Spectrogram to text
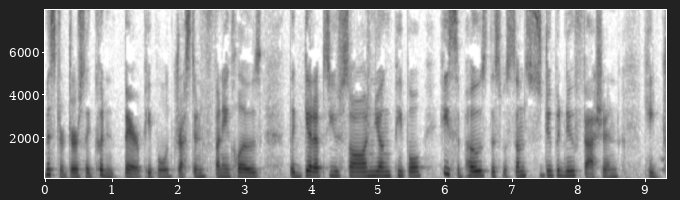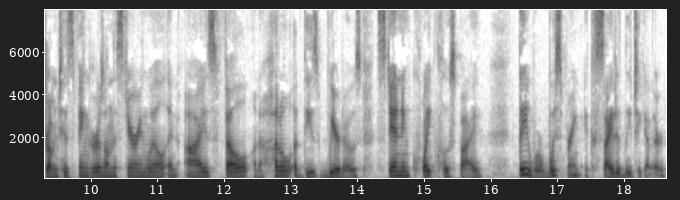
Mr. Dursley couldn't bear people dressed in funny clothes, the get ups you saw in young people. He supposed this was some stupid new fashion. He drummed his fingers on the steering wheel, and eyes fell on a huddle of these weirdos standing quite close by. They were whispering excitedly together.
